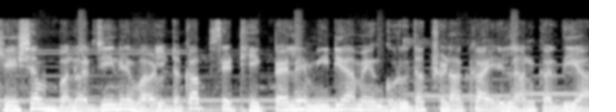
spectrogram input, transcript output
केशव बनर्जी ने वर्ल्ड कप से ठीक पहले मीडिया में गुरु दक्षिणा का ऐलान कर दिया।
